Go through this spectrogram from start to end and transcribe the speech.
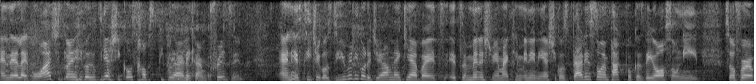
and they're like, "What? She's going?" He goes, "Yeah, she goes helps people that are like are in prison." And his teacher goes, "Do you really go to jail?" I'm like, "Yeah, but it's it's a ministry in my community." And she goes, "That is so impactful because they also need." So for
